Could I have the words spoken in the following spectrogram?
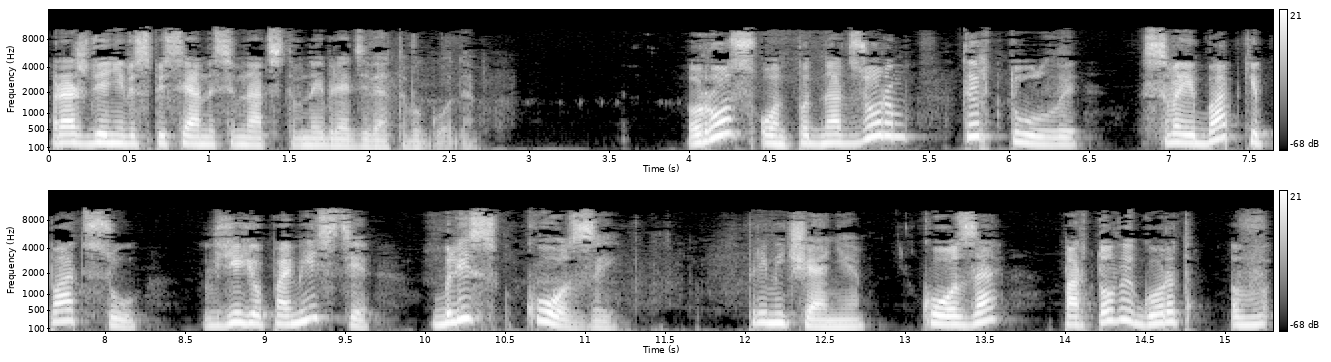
Рождение Веспасиана 17 ноября 9 года. Рос он под надзором Тертуллы, своей бабки по отцу, в ее поместье близ Козы. Примечание. Коза — портовый город в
